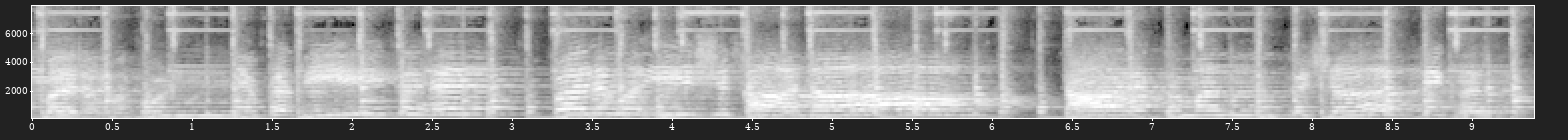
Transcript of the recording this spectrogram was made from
परम पुण्य प्रतीक है, परम ईश का नाम। तारक मंत्र शक्ति घर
